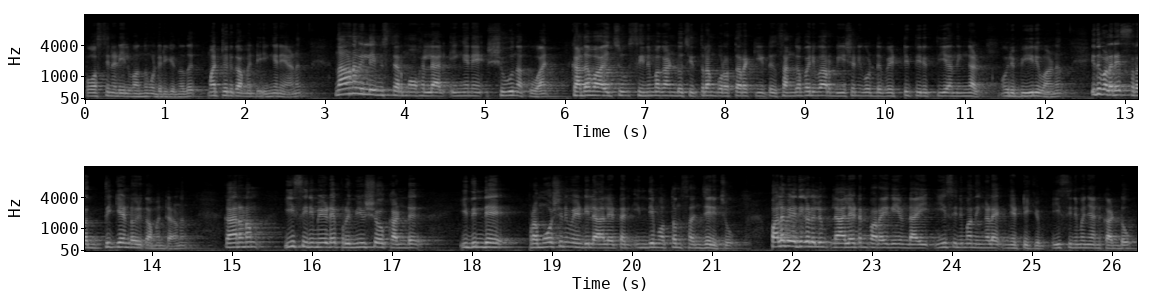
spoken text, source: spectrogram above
പോസ്റ്റിനടിയിൽ വന്നുകൊണ്ടിരിക്കുന്നത്. മറ്റൊരു കമന്റ് ഇങ്ങനെയാണ്. നാണമില്ലേ മിസ്റ്റർ മോഹൻലാൽ ഇങ്ങനെ ഷൂ നക്കുവാൻ? കഥ വായിച്ചു സിനിമ കണ്ടു ചിത്രം പുറത്തിറക്കിയിട്ട് സംഘപരിവാർ ഭീഷണി കൊണ്ട് വെട്ടിത്തിരുത്തിയ നിങ്ങൾ ഒരു ഭീരുവാണ്. ഇത് വളരെ ശ്രദ്ധിക്കേണ്ട ഒരു കമന്റാണ് കാരണം ഈ സിനിമയുടെ പ്രിവ്യൂ ഷോ കണ്ട് ഇതിന്റെ പ്രൊമോഷന് വേണ്ടി ലാലേട്ടൻ ഇന്ത്യ മൊത്തം സഞ്ചരിച്ചു. പല വേദികളിലും ലാലേട്ടൻ പറയുകയുണ്ടായി ഈ സിനിമ നിങ്ങളെ ഞെട്ടിക്കും. ഈ സിനിമ ഞാൻ കണ്ടു.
